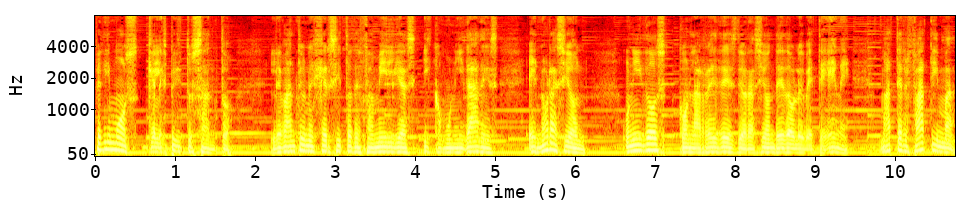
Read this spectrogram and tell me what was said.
Pedimos que el Espíritu Santo levante un ejército de familias y comunidades en oración, unidos con las redes de oración de WTN, Mater Fátima,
